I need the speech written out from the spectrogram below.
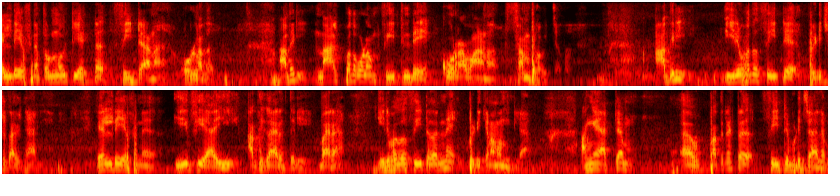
എൽ ഡി എഫിന് തൊണ്ണൂറ്റിയെട്ട് സീറ്റാണ് ഉള്ളത്. അതിൽ നാൽപ്പതോളം സീറ്റിന്റെ കുറവാണ് സംഭവിച്ചത്. അതിൽ ഇരുപത് സീറ്റ് പിടിച്ചു കഴിഞ്ഞാൽ എൽ ഡി എഫിന് ഈസിയായി അധികാരത്തിൽ വരാം. ഇരുപത് സീറ്റ് തന്നെ പിടിക്കണമെന്നില്ല. അങ്ങേ അറ്റം പതിനെട്ട് സീറ്റ് പിടിച്ചാലും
